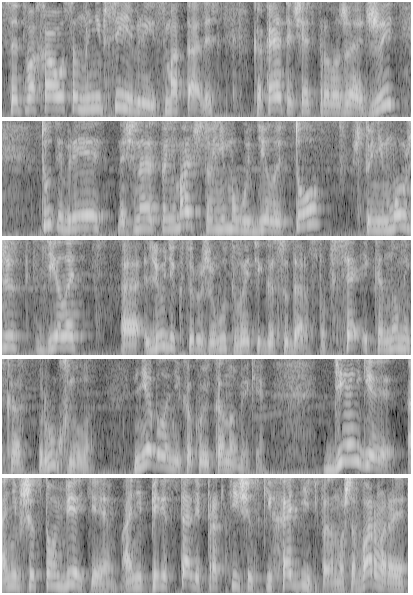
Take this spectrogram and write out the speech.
с этого хаоса, но не все евреи смотались, какая-то часть продолжает жить. Тут евреи начинают понимать, что они могут делать то, что не может делать люди, которые живут в этих государствах. Вся экономика рухнула. Не было никакой экономики. Деньги, они в шестом веке, они перестали практически ходить, потому что варвары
